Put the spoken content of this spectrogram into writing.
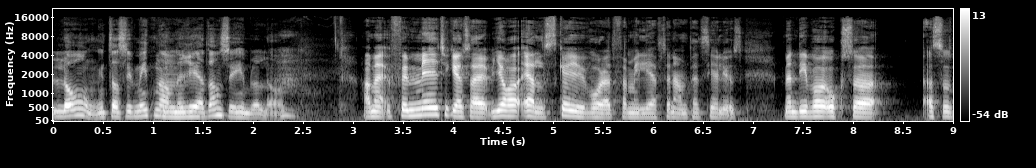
långt. Alltså mitt namn är mm. redan så himla långt. Ja, men för mig tycker jag så här. Jag älskar ju vårt familjeefternamn Petzelius. Men det var också Alltså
